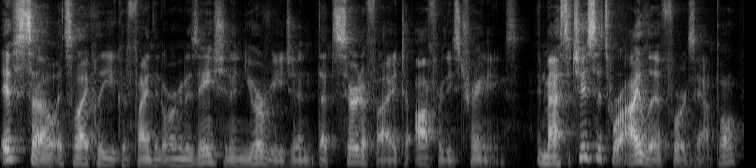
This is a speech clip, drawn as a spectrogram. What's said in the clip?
If so, it's likely you could find an organization in your region that's certified to offer these trainings. In Massachusetts, where I live, for example,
